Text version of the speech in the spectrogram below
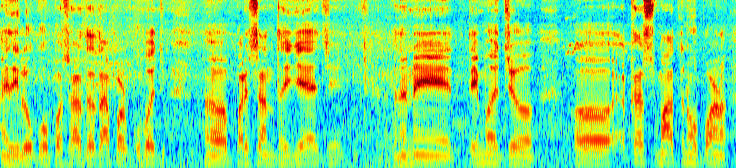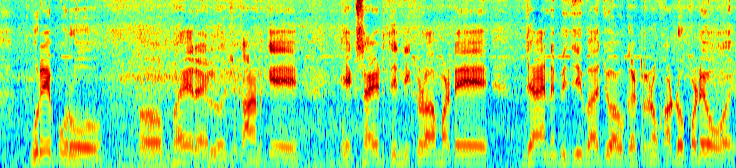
અહીંથી લોકો પસાર થતાં પણ ખૂબ જ પરેશાન થઈ જાય છે. અને તેમજ અકસ્માતનો પણ પૂરેપૂરો ભય રહેલો છે. કારણ કે એક સાઈડથી નીકળવા માટે જાય ને બીજી બાજુ આ ગટરનો ખાડો પડ્યો હોય,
